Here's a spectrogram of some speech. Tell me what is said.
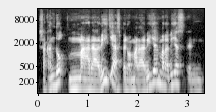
sacando maravillas, pero maravillas, maravillas, en,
